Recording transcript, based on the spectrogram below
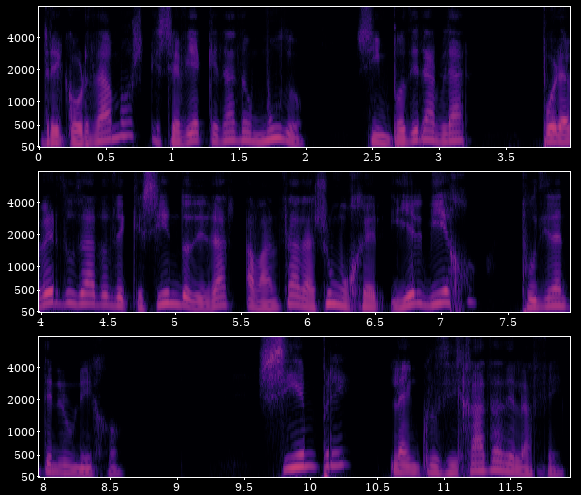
Recordamos que se había quedado mudo, sin poder hablar, por haber dudado de que siendo de edad avanzada su mujer y el viejo pudieran tener un hijo. Siempre la encrucijada de la fe.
